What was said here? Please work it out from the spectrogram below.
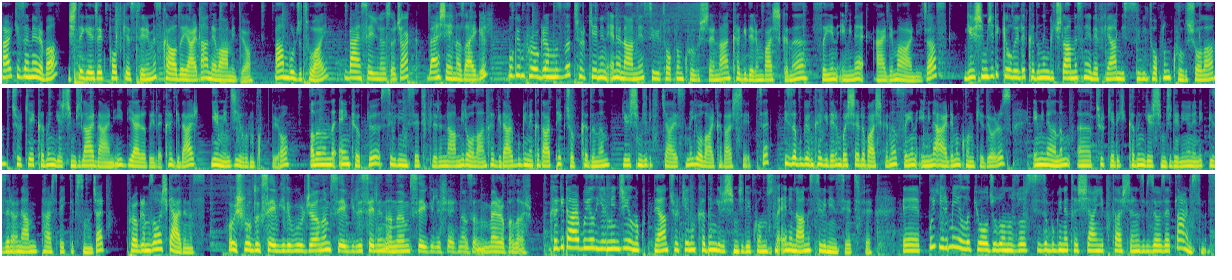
Herkese merhaba. İşte Gelecek Podcast serimiz kaldığı yerden devam ediyor. Ben Burcu Tuvay. Ben Selin Özocak. Ben Şeynaz Aygül. Bugün programımızda Türkiye'nin en önemli sivil toplum kuruluşlarından Kagider'in başkanı Sayın Emine Erdem'i ağırlayacağız. Girişimcilik yoluyla kadının güçlenmesini hedefleyen bir sivil toplum kuruluşu olan Türkiye Kadın Girişimciler Derneği diğer adıyla Kagider 20. yılını kutluyor. Alanında en köklü sivil inisiyatiflerinden biri olan Kagider bugüne kadar pek çok kadının girişimcilik hikayesinde yol arkadaşlığı etti. Biz de bugün Kagider'in başarılı başkanı Sayın Emine Erdem'i konuk ediyoruz. Emine Hanım e, Türkiye'deki kadın girişimcilerine yönelik bizlere önemli bir perspektif sunacak. Programımıza hoş geldiniz. Hoş bulduk sevgili Burcu Hanım, sevgili Selin Hanım, sevgili Şehnaz Hanım. Merhabalar. Kagider bu yıl 20. yılını kutlayan Türkiye'nin kadın girişimciliği konusunda en önemli sivil inisiyatifi. Ee, bu 20 yıllık yolculuğunuzu sizi bugüne taşıyan yapı taşlarınızı bize özetler misiniz?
